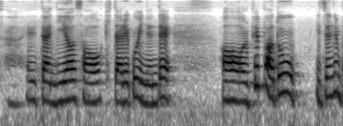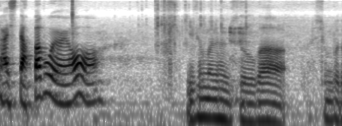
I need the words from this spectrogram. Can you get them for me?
자, 일단 이어서 기다리고 있는데 어, 얼핏 봐도 이제는 맛이 나빠 보여요. 이승만 선수가 전부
